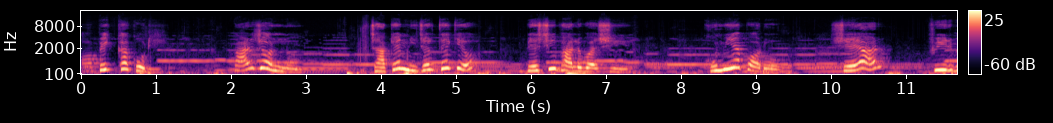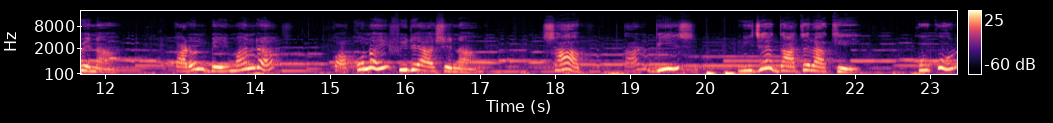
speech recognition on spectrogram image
অপেক্ষা করি। কার জন্য? যাকে নিজের থেকেও বেশি ভালোবাসি। ঘুমিয়ে পড়ো। সে আর ফিরবে না। কারণ বেইমানরা কখনোই ফিরে আসে না। সাপ তার বিষ নিজের দাঁতে রাখে। কুকুর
